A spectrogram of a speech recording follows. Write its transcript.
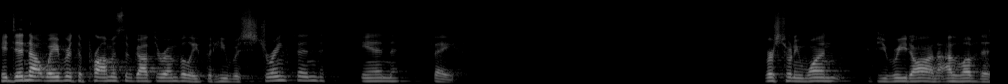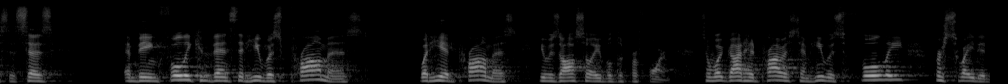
he did not waver at the promise of God through unbelief, but he was strengthened in faith. Verse 21, if you read on, I love this. It says, and being fully convinced that he was promised, what he had promised, he was also able to perform. So, what God had promised him, he was fully persuaded,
